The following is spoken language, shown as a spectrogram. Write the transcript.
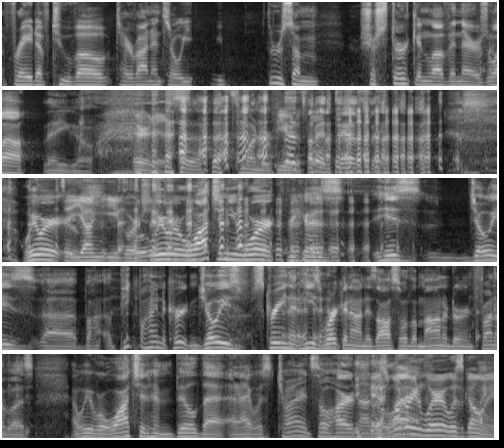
afraid of Teuvo Teravainen. So we, we threw some Shesterkin love in there as well. there you go. There it is. That's wonderful. Beautiful. We were It's a young Igor. we were watching you work because his Joey's uh, beh- peek behind the curtain. Joey's screen that he's working on is also the monitor in front of us, and we were watching him build that. And I was trying so hard not I to was wondering laugh. where it was going.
